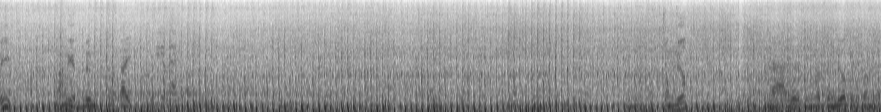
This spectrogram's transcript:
Ý, nguy hiểm lưng tay trong nước nhà giờ thì ngập trong nước thì con ờ,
